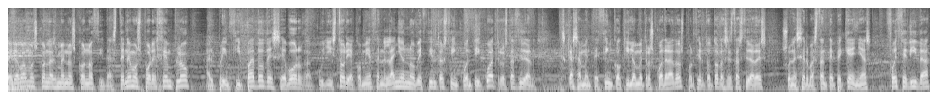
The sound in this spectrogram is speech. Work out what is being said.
Pero vamos con las menos conocidas. Tenemos, por ejemplo, al Principado de Seborga, cuya historia comienza en el año 954. Esta ciudad, escasamente 5 kilómetros cuadrados, por cierto, todas estas ciudades suelen ser bastante pequeñas, fue cedida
